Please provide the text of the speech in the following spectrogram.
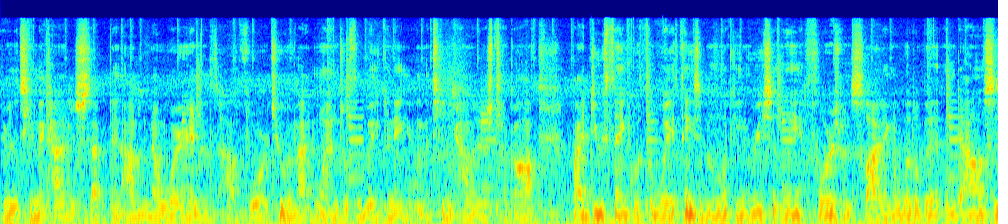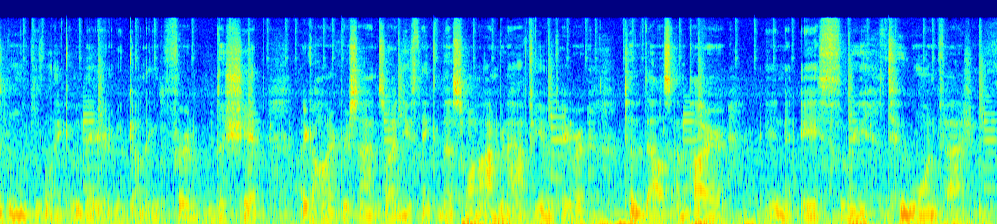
they were the team that kind of just stepped in out of nowhere into the top four, two event wins with Owakening, and the team kind of just took off. But I do think with the way things have been looking recently, Florida's been sliding a little bit, and Dallas has been looking like they're going to be gunning for the ship like 100%. So I do think this one I'm going to have to give in favor to the Dallas Empire in a 3 2 1 fashion.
